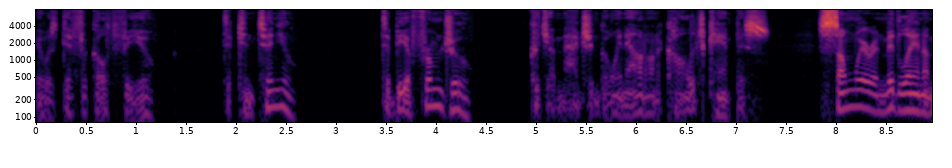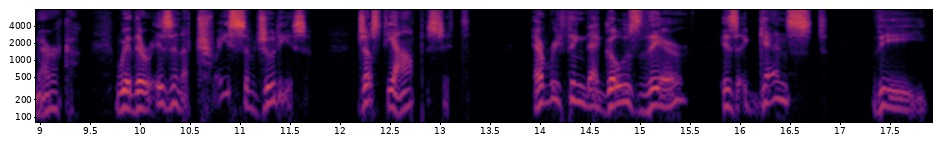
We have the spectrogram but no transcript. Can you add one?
it was difficult for you to continue to be a frum Jew, could you imagine going out on a college campus somewhere in Midland America where there isn't a trace of Judaism? Just the opposite. Everything that goes there is against the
